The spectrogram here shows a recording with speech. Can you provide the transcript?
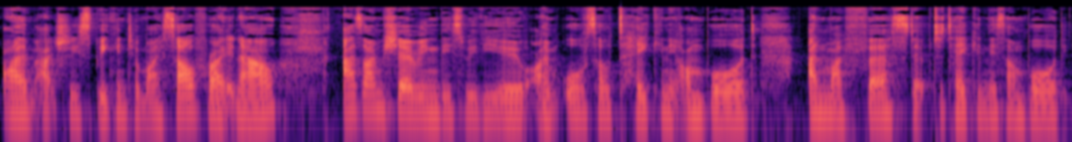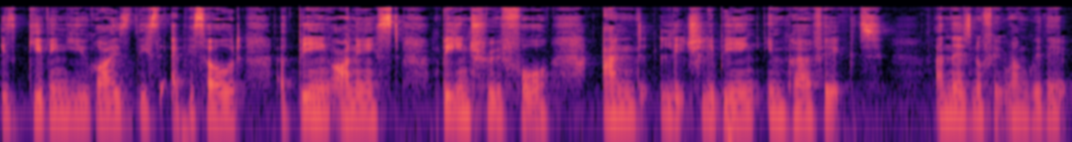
I'm actually speaking to myself right now. As I'm sharing this with you, I'm also taking it on board. And my first step to taking this on board is giving you guys this episode of being honest, being truthful, and literally being imperfect. And there's nothing wrong with it.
